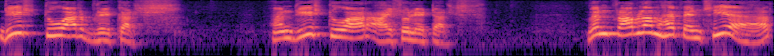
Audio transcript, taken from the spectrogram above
These two are breakers and these two are isolators. When problem happens here,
